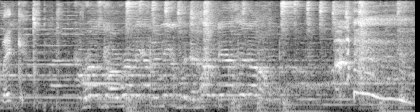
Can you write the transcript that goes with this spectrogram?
Like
